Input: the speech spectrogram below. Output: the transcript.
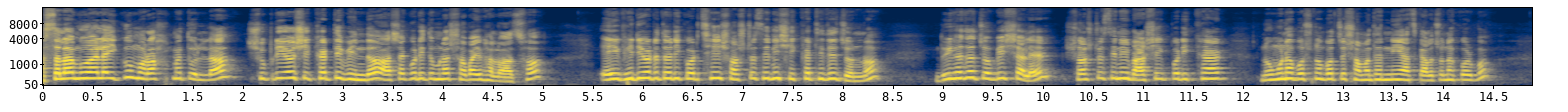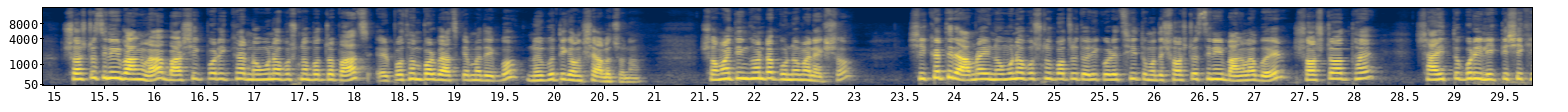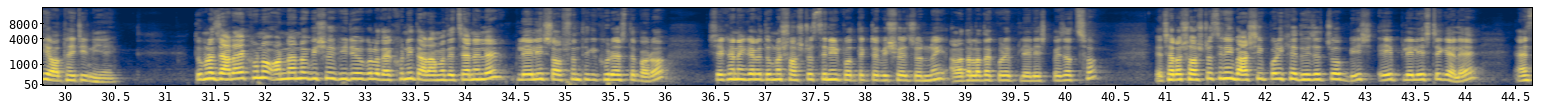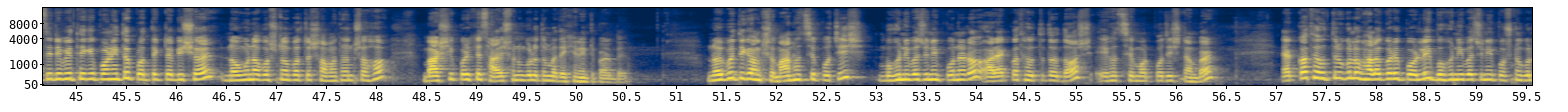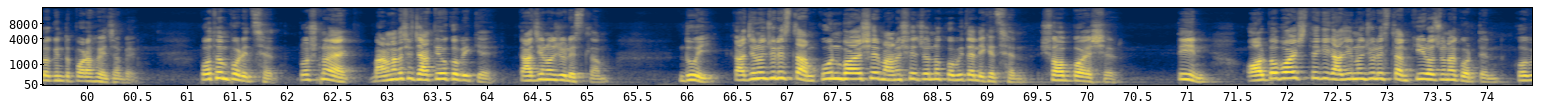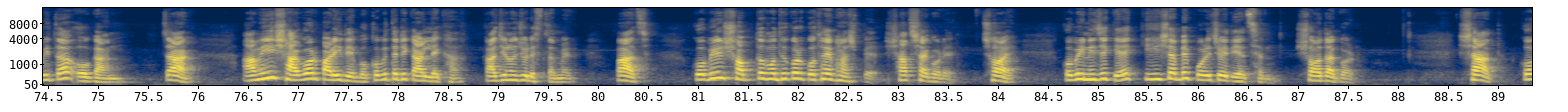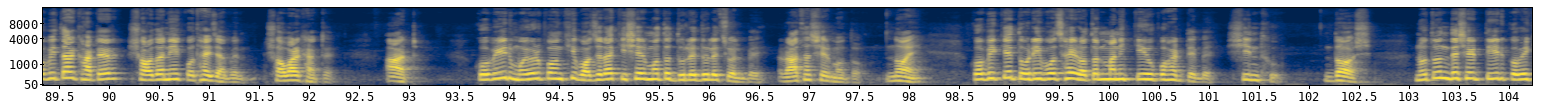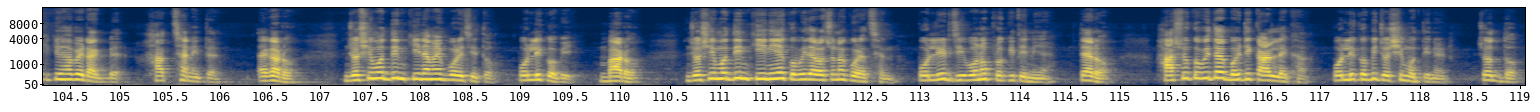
আসসালামু আলাইকুম রহমতুল্লাহ। সুপ্রিয় শিক্ষার্থীবৃন্দ, আশা করি তোমরা সবাই ভালো আছো। এই ভিডিওটা তৈরি করছি ষষ্ঠ শ্রেণির শিক্ষার্থীদের জন্য। দুই হাজার চব্বিশ সালের ষষ্ঠ শ্রেণির বার্ষিক পরীক্ষার নমুনা প্রশ্নপত্রের সমাধান নিয়ে আজকে আলোচনা করব। ষষ্ঠ শ্রেণির বাংলা বার্ষিক পরীক্ষার নমুনা প্রশ্নপত্র পাঁচ, এর প্রথম পর্বে আজকে আমরা দেখব নৈবতিক অংশে আলোচনা। সময় তিন ঘণ্টা পূর্ণমান একশো। শিক্ষার্থীরা, আমরা এই নমুনা প্রশ্নপত্র তৈরি করেছি তোমাদের ষষ্ঠ শ্রেণির বাংলা বইয়ের ষষ্ঠ অধ্যায় সাহিত্য পড়ি লিখতে শিখি অধ্যায়টি নিয়ে। তোমরা যারা এখনও অন্যান্য বিষয় ভিডিওগুলো দেখোনি, তারা আমাদের চ্যানেলের প্লেলিস্ট অপশন থেকে ঘুরে আসতে পারো। সেখানে গেলে তোমরা ষষ্ঠ শ্রেণির প্রত্যেকটা বিষয়ের জন্যই আলাদা আলাদা করে প্লেলিস্ট পেয়ে যাচ্ছ। এছাড়াও ষষ্ঠ শ্রেণি বার্ষিক পরীক্ষায় দু এই প্লেলিস্টে গেলে এনসিটিভি থেকে প্রণীত প্রত্যেকটা বিষয়ের নমুনা প্রশ্নপত্রের সমাধান সহ বার্ষিক পরীক্ষার সাজেশনগুলো তোমরা দেখে নিতে পারবে। নৈবতিক অংশ, মান হচ্ছে পঁচিশ বহু নির্বাচনী পনেরো, আর এক কথা উত্তর দশ, এ হচ্ছে মোট পঁচিশ নাম্বার। এক কথায় উত্তরগুলো ভালো করে পড়লেই বহু নির্বাচনী প্রশ্নগুলো কিন্তু পড়া হয়ে যাবে। প্রথম পরিচ্ছেদ, প্রশ্ন এক, বাংলাদেশের জাতীয় কবিকে কাজী নজরুল ইসলাম। দুই, কাজী নজরুল ইসলাম কোন বয়সের মানুষের জন্য কবিতা লিখেছেন? সব বয়সের। তিন, অল্প বয়স থেকে কাজী নজরুল ইসলাম কী রচনা করতেন? কবিতা ও গান। চার, আমি সাগর পাড়ি দেব, কবিতাটি কার লেখা? কাজী নজরুল ইসলামের। পাঁচ, কবির সপ্তমধুকর কোথায় ভাসবে? সাত সাগরে। ছয় কবি নিজেকে কী হিসাবে পরিচয় দিয়েছেন? সওদাগর। সাত, কবিতার ঘাটের সওদা নিয়ে কোথায় যাবেন? সবার ঘাটে। আট, কবির ময়ূরপঙ্খী বজরা কিসের মতো দুলে দুলে চলবে? রাধাসের মতো। নয়, কবিকে তরি বোঝাই রতনমাণিক কে উপহার দেবে? সিন্ধু। দশ, নতুন দেশের তীর কবিকে কীভাবে ডাকবে? হাতছানিতে। এগারো, জসিমউদ্দিন কী নামে পরিচিত? পল্লী কবি। বারো, জসিমউদ্দিন কী নিয়ে কবিতা রচনা করেছেন? পল্লীর জীবন ও প্রকৃতি নিয়ে। তেরো, হাসু কবিতার বইটি কার লেখা? পল্লী কবি জসিমউদ্দিনের। চোদ্দ,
